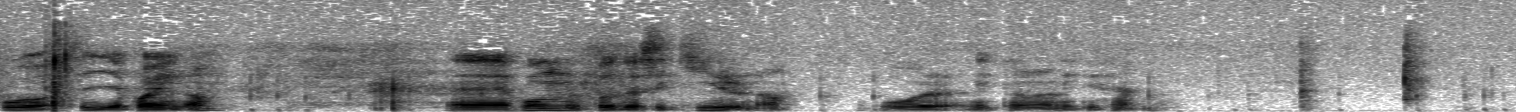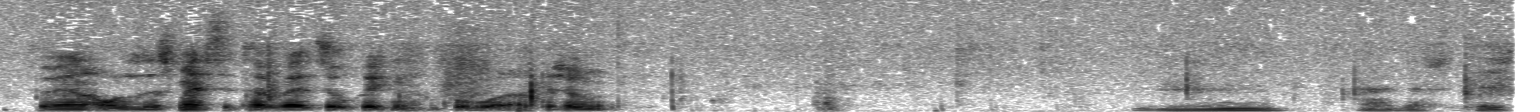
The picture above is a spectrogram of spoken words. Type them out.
på 10 poäng då. Eh, hon föddes i Kiruna år 1995. Så en åldersmässigt har vi väldigt stor skillnad på våra personer. Mm. Skit.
